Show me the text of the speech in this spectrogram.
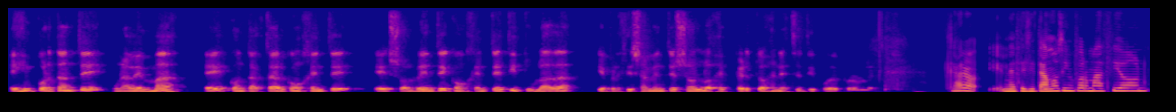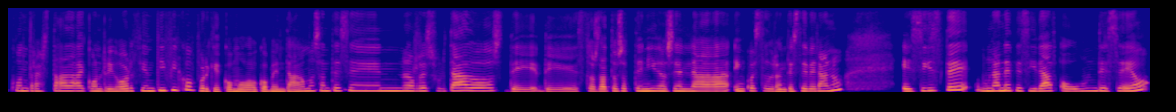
es importante, una vez más, contactar con gente eh, solvente, con gente titulada, que precisamente son los expertos en este tipo de problemas. Claro, necesitamos información contrastada con rigor científico porque como comentábamos antes en los resultados de, de, estos datos obtenidos en la encuesta durante este verano, existe una necesidad o un deseo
